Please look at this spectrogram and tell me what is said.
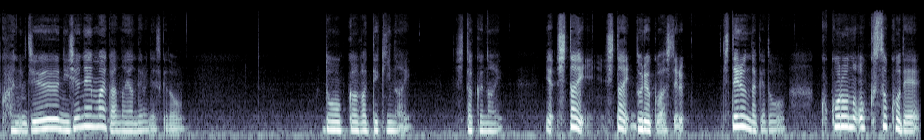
これね1020年前から悩んでるんですけど同化ができないしたくない。いやしたいしたい。努力はしてる。してるんだけど心の奥底で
